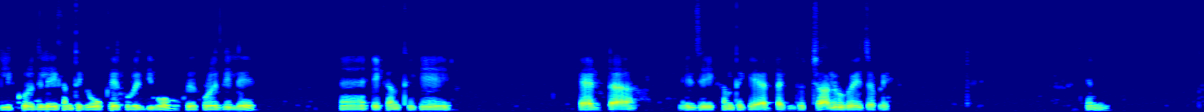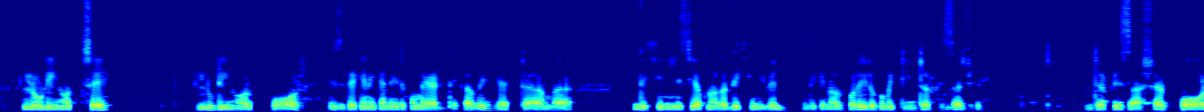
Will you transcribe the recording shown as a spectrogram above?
ক্লিক করে দিলে এখান থেকে ওকে করে দিব। ওকে করে দিলে এখান থেকে অ্যাডটা এই যে এখান থেকে অ্যাডটা কিন্তু চালু হয়ে যাবে। দেখেন লোডিং হচ্ছে। লোডিং হওয়ার পর, এই যে দেখেন এখানে এরকম অ্যাড দেখাবে। অ্যাডটা আমরা দেখে নিয়েছি, আপনারা দেখে নেবেন। দেখে নেওয়ার পর এরকম একটি ইন্টারফেস আসবে। ইন্টারফেস আসার পর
